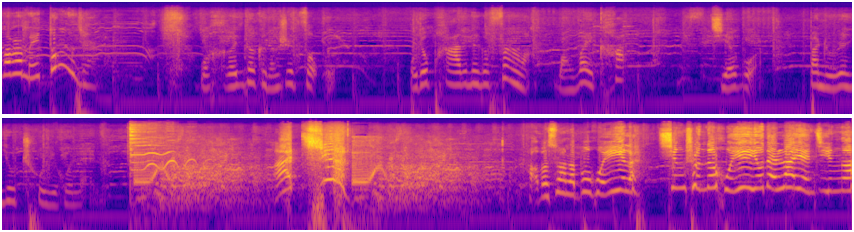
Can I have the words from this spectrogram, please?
外边没动静了。我合计他可能是走了，我就趴在那个缝啊往外看，结果班主任又吹回来了。啊切！好吧，算了，不回忆了。青春的回忆有点辣眼睛啊。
